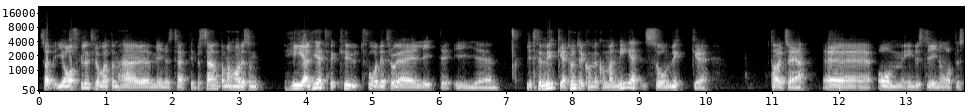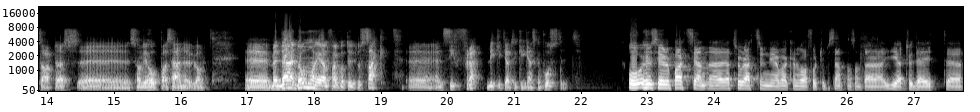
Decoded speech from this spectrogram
Så att jag skulle tro att de här eh, minus 30 procent, om man har det som helhet för Q2, det tror jag är lite, i, lite för mycket. Jag tror inte det kommer komma ner så mycket, ta i trä, eh, om industrin återstartas eh, som vi hoppas här nu då. Eh, men där, de har i alla fall gått ut och sagt eh, en siffra, vilket jag tycker är ganska positivt. Och hur ser du på aktien? Eh, Jag tror aktien är, vad kan det vara, 40 procent något sånt där year to date. Eh, Är det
